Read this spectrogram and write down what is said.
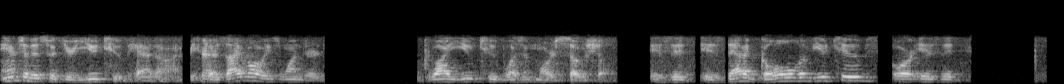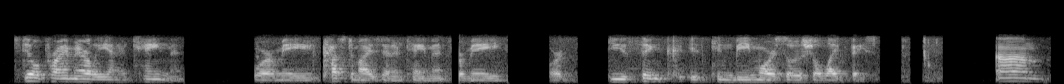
answer this with your YouTube hat on because okay. I've always wondered why YouTube wasn't more social. Is it is that a goal of YouTube's or is it still primarily entertainment for me, customized entertainment for me, or do you think it can be more social like Facebook? Um,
